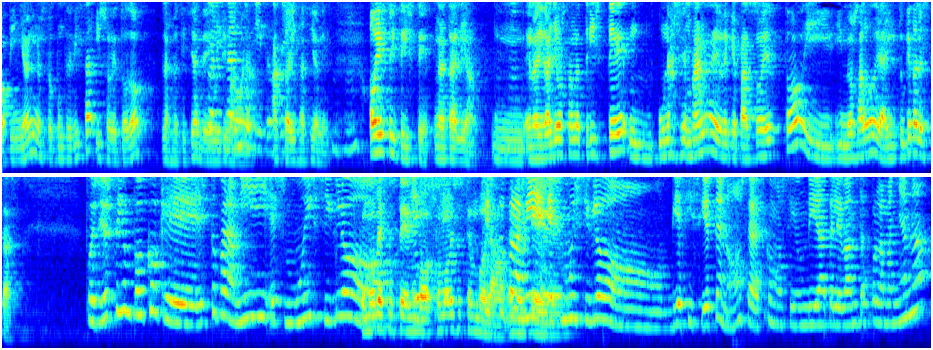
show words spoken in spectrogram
opinión y nuestro punto de vista y sobre todo las noticias de última hora. poquito, sí. Actualizaciones. Hoy estoy triste, Natalia. Mm, En realidad llevo estando triste mm, una semana desde que pasó esto y, y no salgo de ahí. ¿Tú qué tal estás? Pues yo estoy un poco que esto para mí es muy siglo... ¿Cómo ves este, embo- es- ¿cómo ves este embolado? Esto para mí que- es muy siglo XVII, ¿no? O sea, es como si un día te levantas por la mañana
